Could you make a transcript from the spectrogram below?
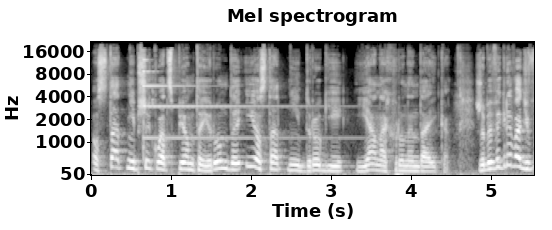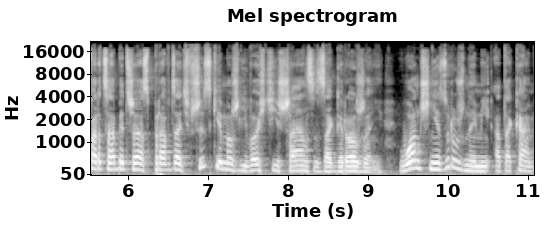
Ostatni przykład z piątej rundy i ostatni, drugi Jana Hrunendajka. Żeby wygrywać w warcaby trzeba sprawdzać wszystkie możliwości szans zagrożeń, łącznie z różnymi atakami.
